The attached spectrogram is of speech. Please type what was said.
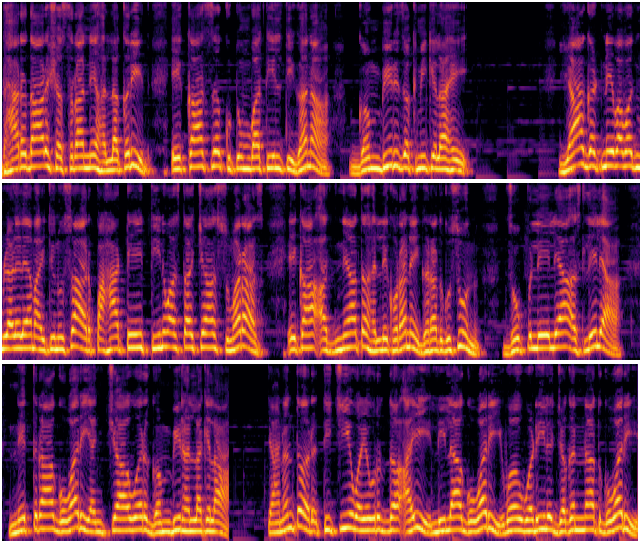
धारदार शस्त्राने हल्ला करीत एकाच कुटुंबातील तिघांना गंभीर जखमी केला आहे. या घटनेबाबत मिळालेल्या माहितीनुसार पहाटे तीन वाजताच्या सुमारास एका अज्ञात हल्लेखोराने घरात घुसून झोपलेल्या असलेल्या नेत्रा गोवारी यांच्यावर गंभीर हल्ला केला. त्यानंतर तिची वयोवृद्ध आई लीला गोवारी व वडील जगन्नाथ गोवारी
